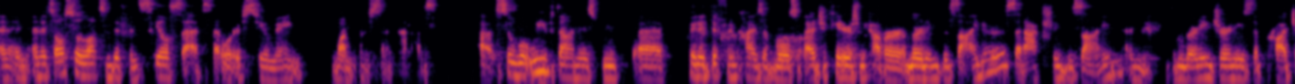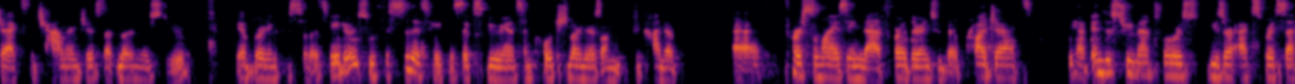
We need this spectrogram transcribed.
and and it's also lots of different skill sets that we're assuming one person has. Uh, so what we've done is we've uh, created different kinds of roles of educators. We have our learning designers that actually design and the learning journeys, the projects, the challenges that learners do. We have learning facilitators who facilitate this experience and coach learners on to kind of uh, personalizing that further into their projects. We have industry mentors. These are experts that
